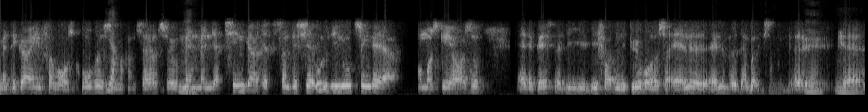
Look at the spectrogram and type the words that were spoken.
men det gør en fra vores gruppe, ja. som er konservativ. Men, ja. men jeg tænker, at som det ser ud lige nu, tænker jeg, og måske også er det bedst, at vi, vi får den i byrådet, så alle, alle medlemmer ligesom, øh, ja. kan,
